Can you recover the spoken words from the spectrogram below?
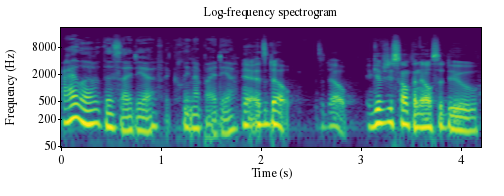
I love this idea, the cleanup idea. Yeah, it's dope. It's dope. It gives you something else to do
